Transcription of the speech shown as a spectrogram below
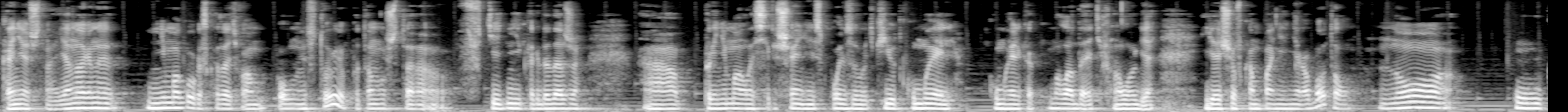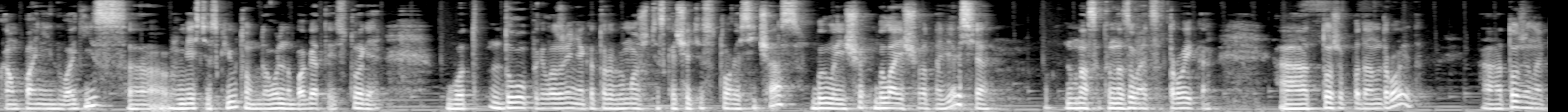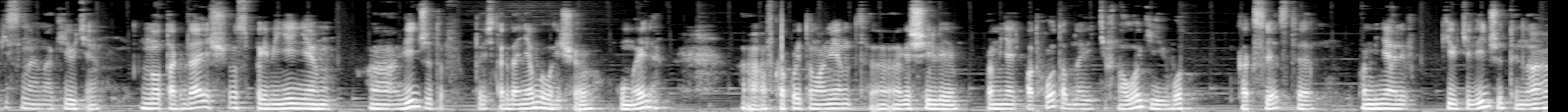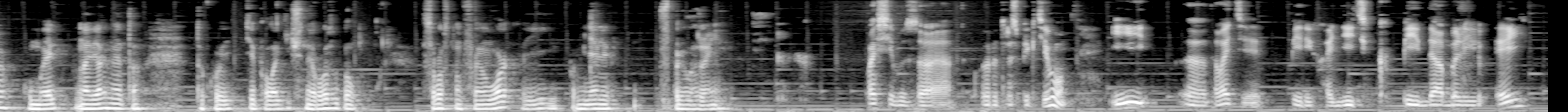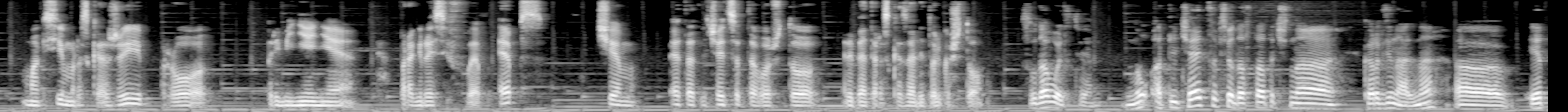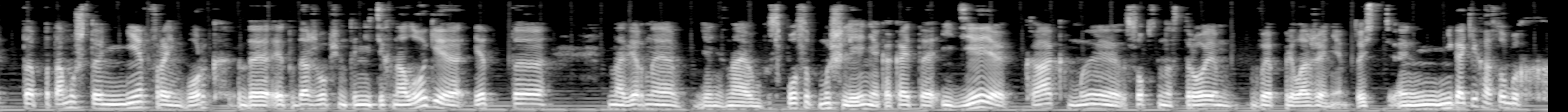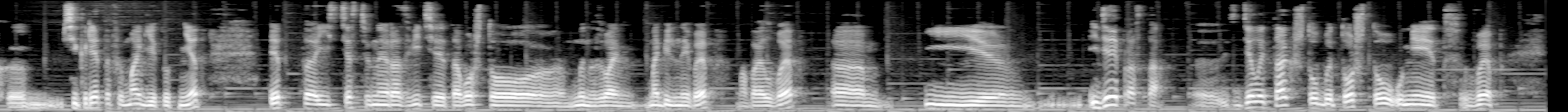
Конечно. Я, наверное, не могу рассказать вам полную историю, потому что в те дни, когда даже а, принималось решение использовать Qt QML, QML как молодая технология, я еще в компании не работал, но у компании 2GIS а, вместе с Qt довольно богатая история. Вот до приложения, которое вы можете скачать из стора сейчас, было еще, была еще одна версия, у нас это называется тройка, а, тоже под Android – а, тоже написанная на Qt, но тогда еще с применением а, виджетов, то есть тогда не было еще. А, в какой-то момент решили поменять подход, обновить технологии, и вот как следствие поменяли Qt виджеты на QML. Наверное, это такой типологичный рост был с ростом фреймворка и поменяли в приложении. Спасибо за такую ретроспективу. И э, давайте переходить к PWA. Максим, расскажи про применение Progressive Web Apps, чем это отличается от того, что ребята рассказали только что. С удовольствием. Ну, отличается все достаточно кардинально. А, это потому что не фреймворк, да, это даже, в общем-то, не технология, это, наверное, я не знаю, способ мышления, какая-то идея, как мы, собственно, строим веб-приложение. То есть э, никаких особых э, секретов и магии тут нет. Это естественное развитие того, что мы называем мобильный веб, mobile веб. Эм, и идея проста. Э, сделать так, чтобы то, что умеет веб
